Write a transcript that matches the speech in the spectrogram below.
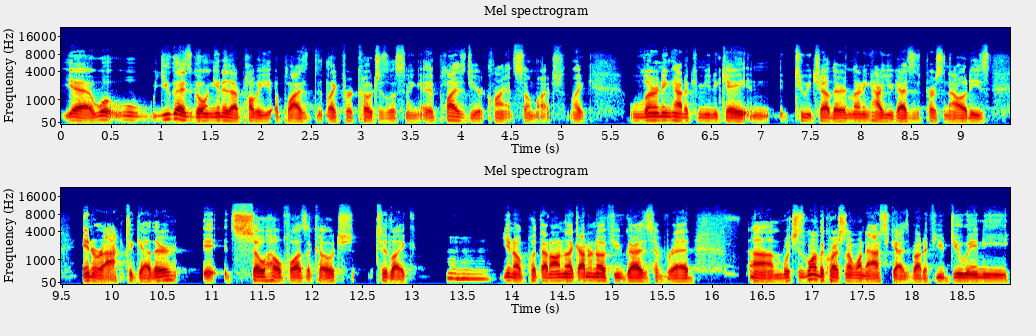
yeah well, well you guys going into that probably applies to, like for coaches listening it applies to your clients so much like learning how to communicate and to each other and learning how you guys' personalities interact together it, it's so helpful as a coach to like Mhm. you know put that on like i don't know if you guys have read um, which is one of the questions i want to ask you guys about if you do any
